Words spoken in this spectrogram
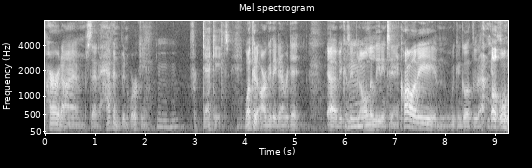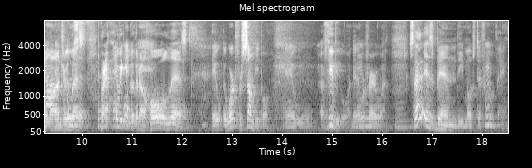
paradigms that haven't been working for decades. One could argue they never did. Uh, because they've been only leading to inequality, and we can go through that whole laundry inclusive. list. Right? we can go through the whole list. They, it worked for some people, and it, a few people, and didn't work for mm-hmm. everyone. So that has been the most difficult mm. thing.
